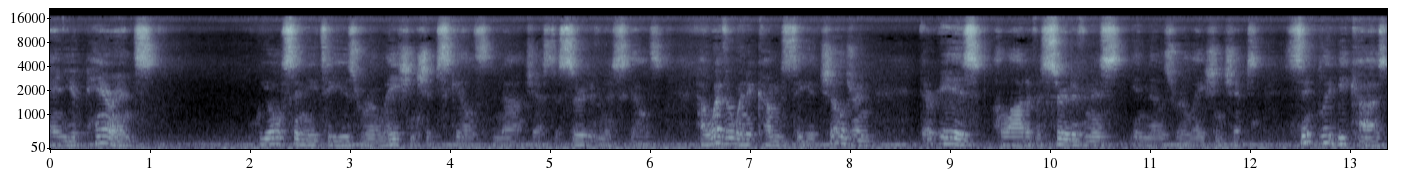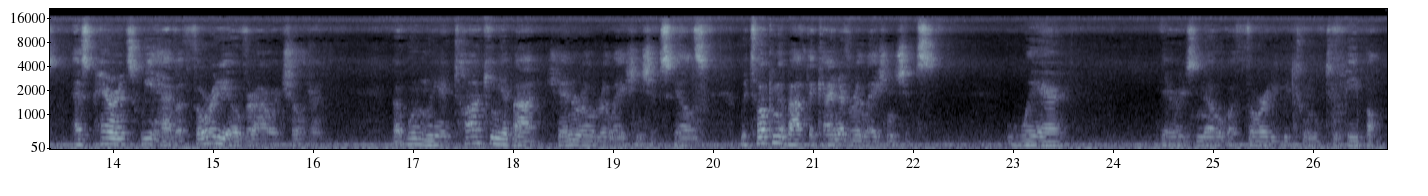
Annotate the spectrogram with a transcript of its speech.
and your parents, we also need to use relationship skills, not just assertiveness skills. However, when it comes to your children, there is a lot of assertiveness in those relationships simply because, as parents, we have authority over our children. But when we are talking about general relationship skills, we're talking about the kind of relationships where there is no authority between two people.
